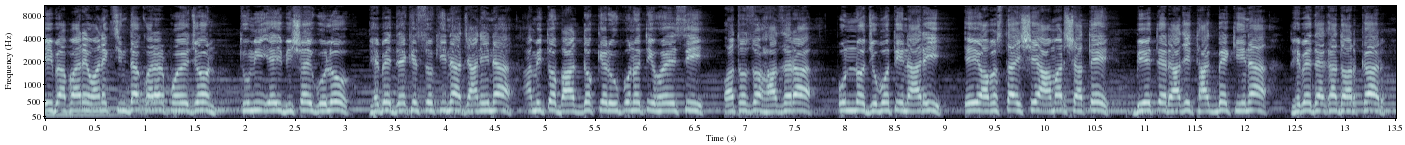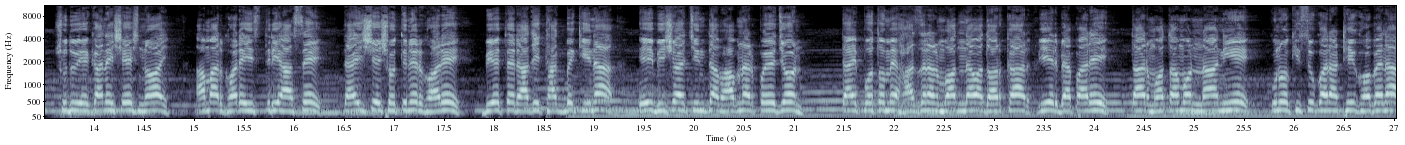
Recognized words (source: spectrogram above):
এই ব্যাপারে অনেক চিন্তা করার প্রয়োজন। তুমি এই বিষয়গুলো ভেবে দেখেছ কিনা জানি না। আমি তো বার্ধক্যের উপনতি হয়েছি, অথচ হাজারা পূর্ণ যুবতী নারী। এই অবস্থায় সে আমার সাথে বিয়েতে রাজি থাকবে কিনা ভেবে দেখা দরকার। শুধু এখানে শেষ নয় আমার ঘরে স্ত্রী আছে, তাই সে সতীনের ঘরে বিয়েতে রাজি থাকবে কিনা এই বিষয়ে চিন্তা ভাবনার প্রয়োজন। তাই প্রথমে হাজরার মত নেওয়া দরকার। বিয়ের ব্যাপারে তার মতামত না নিয়ে কোনো কিছু করা ঠিক হবে না,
